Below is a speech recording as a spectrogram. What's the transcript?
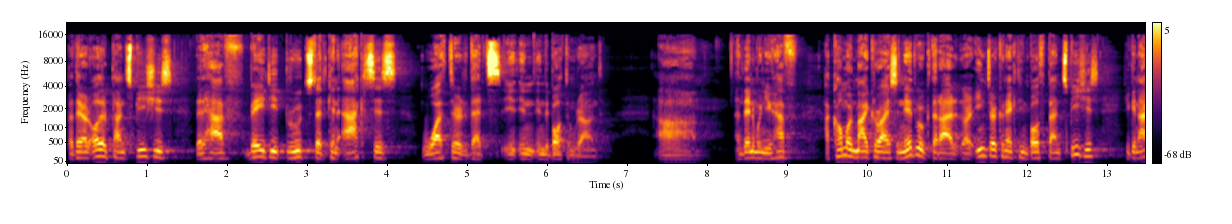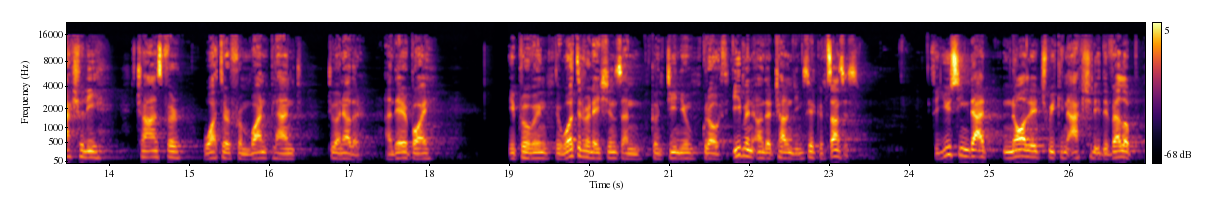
but there are other plant species that have very deep roots that can access water that's in, in, in the bottom ground. Uh, and then when you have a common mycorrhizal network that are, are interconnecting both plant species, you can actually transfer water from one plant to another, and thereby improving the water relations and continue growth, even under challenging circumstances. So using that knowledge, we can actually develop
